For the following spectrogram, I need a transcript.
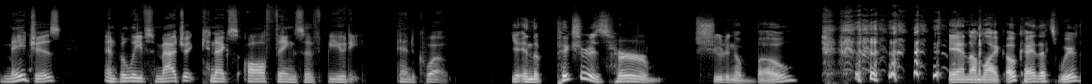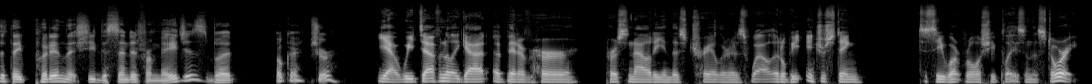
mages and believes magic connects all things of beauty, end quote. Yeah, and the picture is her shooting a bow. and I'm like, okay, that's weird that they put in that she descended from mages, but okay, sure. yeah, we definitely got a bit of her personality in this trailer as well. It'll be interesting to see what role she plays in the story.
